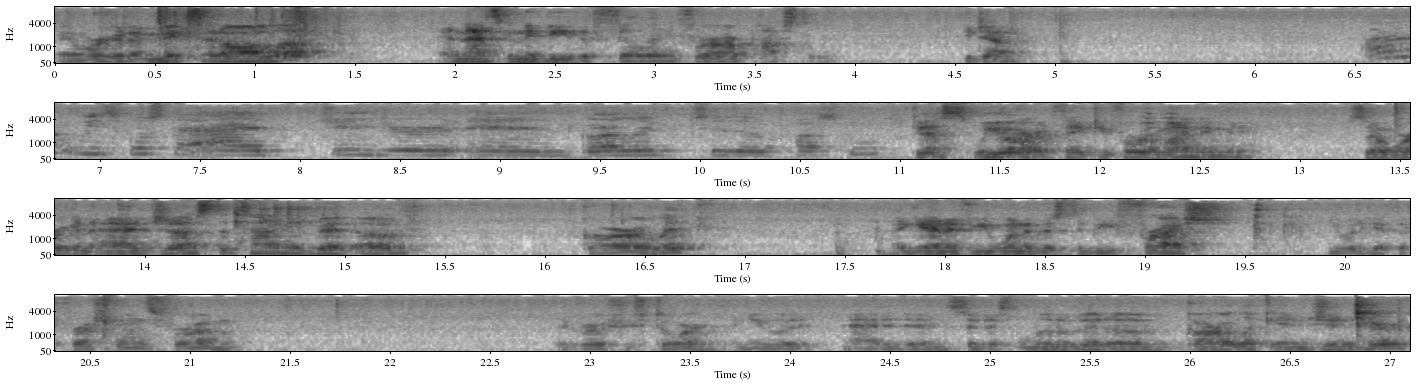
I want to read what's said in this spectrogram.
And we're gonna mix it all up, and that's gonna be the filling for our pastul. Good job. Aren't we supposed to add ginger and garlic to the pasta? Yes, we are. Thank you for reminding me. So we're gonna add just a tiny bit of garlic. Again, if you wanted this to be fresh, you would get the fresh ones from the grocery store and you would add it in. So just a little bit of garlic and ginger.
